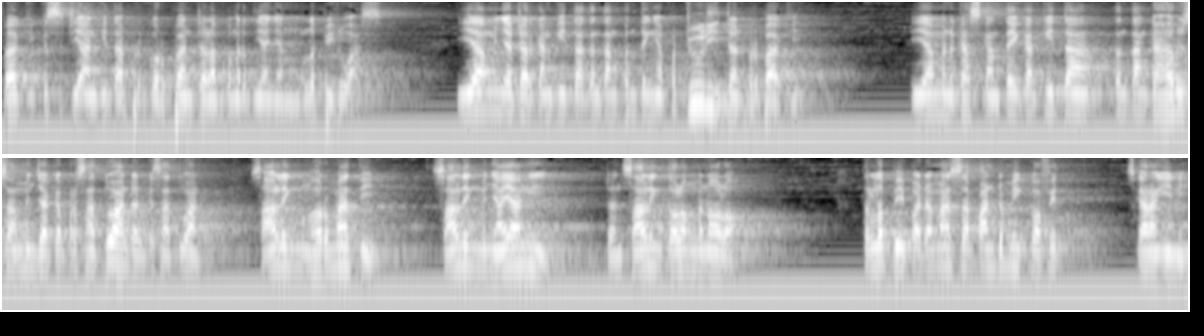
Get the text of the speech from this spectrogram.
bagi kesediaan kita berkorban dalam pengertian yang lebih luas. Ia menyadarkan kita tentang pentingnya peduli dan berbagi. Ia menegaskan tekad kita tentang keharusan menjaga persatuan dan kesatuan, saling menghormati, saling menyayangi, dan saling tolong menolong. Terlebih pada masa pandemi Covid sekarang ini,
